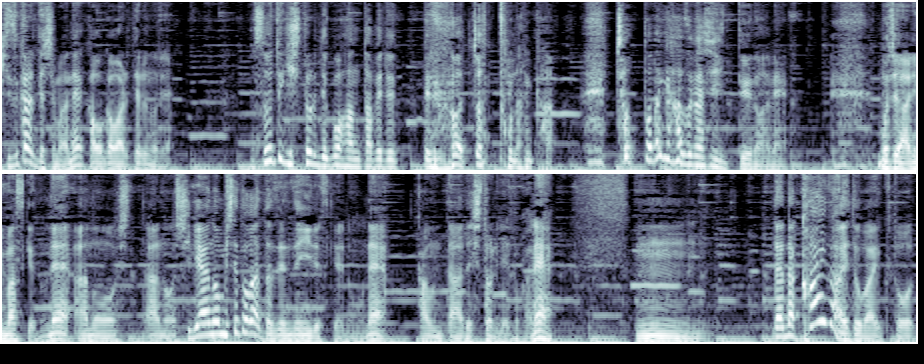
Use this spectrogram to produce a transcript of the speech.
気づかれてしまうね、顔が割れてるので。そういう時一人でご飯食べるっていうのはちょっとなんかちょっとだけ恥ずかしいっていうのはね、もちろんありますけどね。あの、あの、知り合いのお店とかだったら全然いいですけれどもね。カウンターで一人でとかね。うん。だから海外とか行くと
